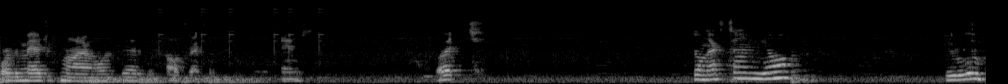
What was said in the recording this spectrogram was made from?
Or the Magic Mile, or the all track names. But till next time, y'all. Toodaloo.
